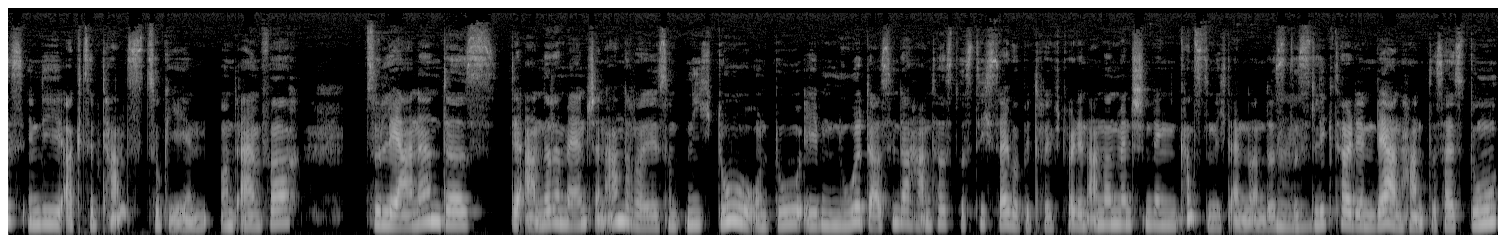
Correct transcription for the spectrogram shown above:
ist, in die Akzeptanz zu gehen und einfach zu lernen, dass der andere Mensch ein anderer ist und nicht du und du eben nur das in der Hand hast, was dich selber betrifft, weil den anderen Menschen, den kannst du nicht ändern. Das, mhm. das liegt halt in deren Hand. Das heißt, du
